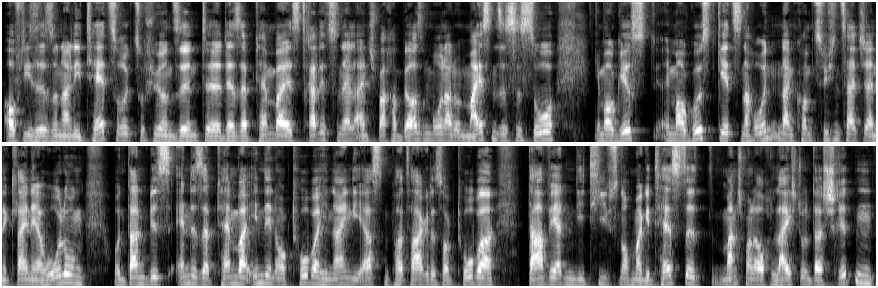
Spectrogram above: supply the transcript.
auf die Saisonalität zurückzuführen aufzuführen sind. Äh, der September ist traditionell ein schwacher Börsenmonat und meistens ist es so, im August, im August geht es nach unten, dann kommt zwischenzeitlich eine kleine Erholung und dann bis Ende September in den Oktober hinein, die ersten paar Tage des Oktober, da werden die Tiefs nochmal getestet, manchmal auch leicht unterschritten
